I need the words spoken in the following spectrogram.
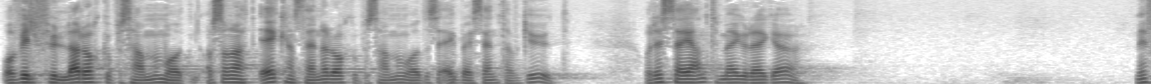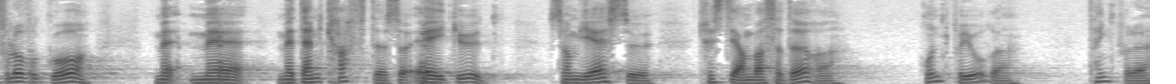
og vil følge dere på samme måte, og sånn at jeg kan sende dere på samme måte som jeg ble sendt av Gud. Og det sier han til meg og deg òg. Vi får lov å gå med, med, med den kraften som er i Gud, som Jesu Kristi ambassadører rundt på jorda. Tenk på det.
